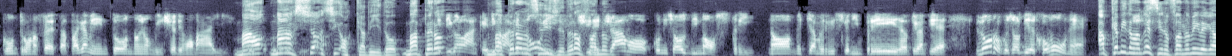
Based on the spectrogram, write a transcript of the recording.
contro un'offerta a pagamento noi non vinceremo mai. Ma, ma so, sì, ho capito, ma però, dicono anche, ma dicono però anche non si dice, però ci fanno... leggiamo con i soldi nostri, no? mettiamo il rischio di impresa, tutti quanti è. loro con i soldi del comune. Ho capito, ma questi non fanno mica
